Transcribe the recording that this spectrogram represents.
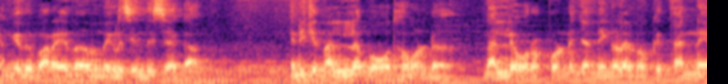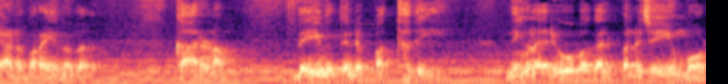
അങ്ങിത് പറയുന്നതെന്ന് നിങ്ങൾ ചിന്തിച്ചേക്കാം. എനിക്ക് നല്ല ബോധമുണ്ട് നല്ല ഉറപ്പുണ്ട് ഞാൻ നിങ്ങളെ നോക്കി തന്നെയാണ് പറയുന്നത്. കാരണം ദൈവത്തിന്റെ പദ്ധതി നിങ്ങളെ രൂപകൽപ്പന ചെയ്യുമ്പോൾ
